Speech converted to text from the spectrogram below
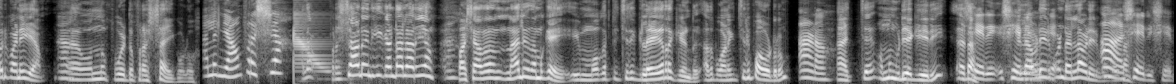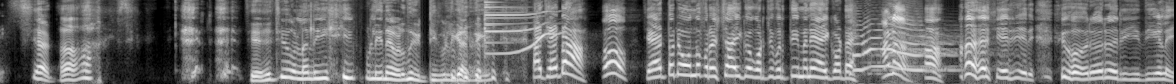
ഒരു പണി ചെയ്യാം. ഒന്ന് പോയിട്ട് ഫ്രഷ് ആയിക്കോളൂ. അല്ല ഞാൻ ഫ്രഷാ ഫ്രഷ് ആണ് എനിക്ക് കണ്ടാൽ അറിയാം. പക്ഷെ അത് എന്നാലും നമുക്ക് ഈ മുഖത്ത് ഇച്ചിരി ഗ്ലെയർ ഒക്കെ ഉണ്ട്. അത് പോണെങ്കിൽ ഇച്ചിരി പൗഡറും ആണോ? അച്ഛ ഒന്ന് മുടിയൊക്കെ ശരി ശരി അവിടെ. ഇരിപ്പുണ്ട് എല്ലാം അവിടെ ശരി ശരി ശരി. ചേട്ടാ. ചേച്ചി ഉള്ളത് ഈ പുള്ളിനെ എവിടെ നിന്ന് കിട്ടി പുള്ളിക്കാർക്ക്? ആ ചേട്ടാ. ഓ ചേട്ടനും ഒന്ന് ഫ്രഷ് ആയിക്കോ കുറച്ച് വൃത്തിമനെ ആയിക്കോട്ടെ. ആണോ? ആ ശരി ശരി. ഓരോരോ രീതികളെ.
